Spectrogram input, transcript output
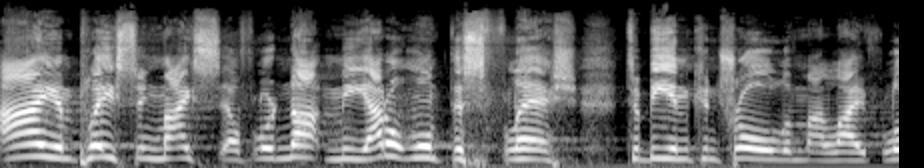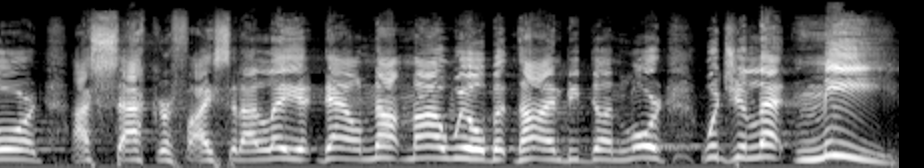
I am placing myself, Lord, not me. I don't want this flesh to be in control of my life. Lord, I sacrifice it. I lay it down. Not my will, but thine be done. Lord, would you let me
